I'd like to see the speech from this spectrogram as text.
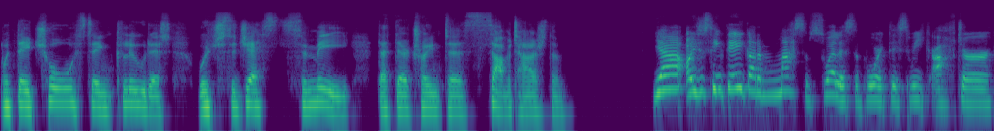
but they chose to include it, which suggests to me that they're trying to sabotage them. Yeah, I just think they got a massive swell of support this week after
